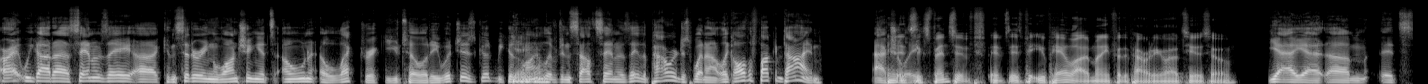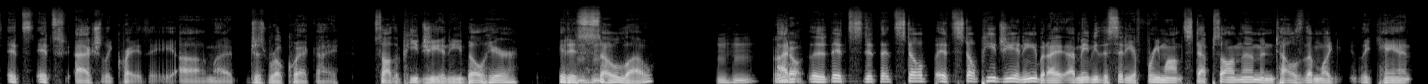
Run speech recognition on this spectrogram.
All right, we got uh, San Jose uh, considering launching its own electric utility, which is good because yeah. when I lived in South San Jose, the power just went out like all the fucking time. Actually, and it's expensive. If, if, you pay a lot of money for the power to go out too, so yeah, yeah. Um, it's it's it's actually crazy. Um, I just real quick, I saw the PG and E bill here. It is mm-hmm. so low. Mm-hmm. I don't. It's it, it's still it's still PG and E, but I, I, maybe the city of Fremont steps on them and tells them like they can't.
